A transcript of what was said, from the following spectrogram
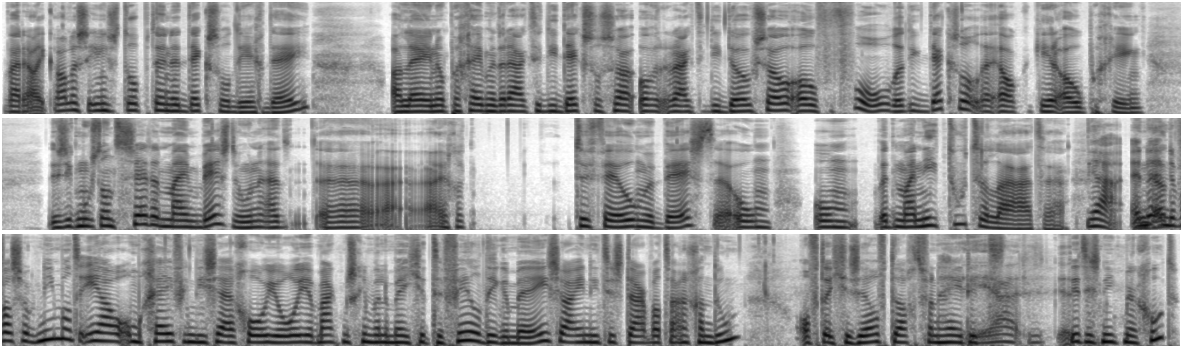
waar ik alles in stopte en de deksel dicht deed. Alleen op een gegeven moment raakte die, deksel zo, raakte die doos zo overvol dat die deksel elke keer open ging. Dus ik moest ontzettend mijn best doen. Eh, eigenlijk te veel mijn best eh, om, om het maar niet toe te laten. Ja, en, En dat- en er was ook niemand in jouw omgeving die zei: Goh, joh, je maakt misschien wel een beetje te veel dingen mee. Zou je niet eens daar wat aan gaan doen? Of dat je zelf dacht: van hé, hey, dit, Ja, dit is niet meer goed.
